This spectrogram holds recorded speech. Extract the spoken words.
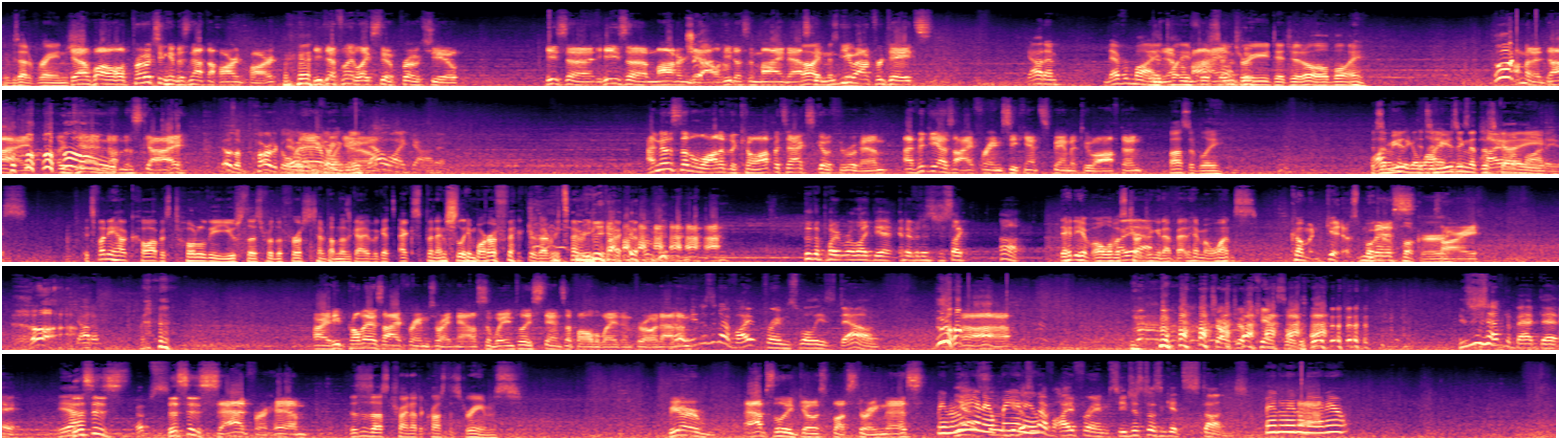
If he's out of range. Yeah, well, approaching him is not the hard part. he definitely likes to approach you. He's a he's a modern gal. He doesn't mind oh, asking missed you me. out for dates. Got him. Never He's mind. a Never 21st mind. century digital boy. I'm gonna die again on this guy. That was a particle There away we killing go. me. Now I got him. I noticed that a lot of the co-op attacks go through him. I think he has iframes, so he can't spam it too often. Possibly. It's, amu- it's amusing that this pile of guy. Bodies. It's funny how co-op is totally useless for the first attempt on this guy, but gets exponentially more effective every time you fight him. To the point where, like, the end of it is just like, huh. The idea of all of us Oh, yeah. charging it up at him at once. Come and get us, Miss. motherfucker. Sorry. Got him. Alright, he probably has iframes right now, so wait until he stands up all the way, then throw it at No, he doesn't have iframes while he's down. Ah. Charge up canceled. He's just having a bad day. yeah. this is Oops. this is sad for him. This is us trying not to cross the streams. We are absolutely ghostbustering this. Yeah, so he doesn't have iframes, he just doesn't get stunned. Ah.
